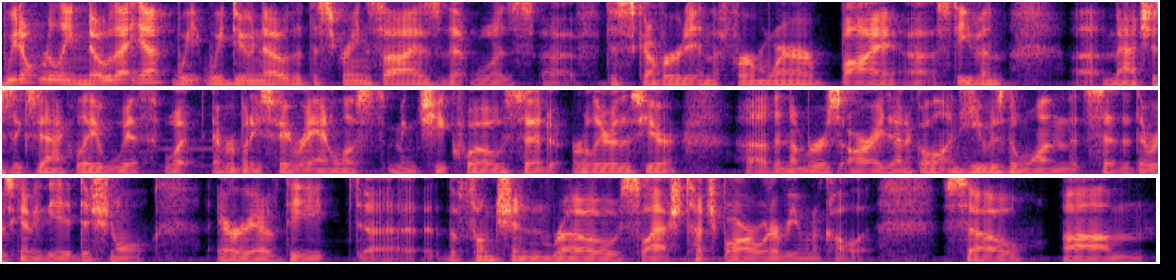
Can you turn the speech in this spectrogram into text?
we don't really know that yet. We, we do know that the screen size that was uh, discovered in the firmware by uh, Steven uh, matches exactly with what everybody's favorite analyst Ming Chi Kuo said earlier this year. Uh, the numbers are identical, and he was the one that said that there was going to be the additional area of the uh, the function row slash touch bar, whatever you want to call it. So. Um,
